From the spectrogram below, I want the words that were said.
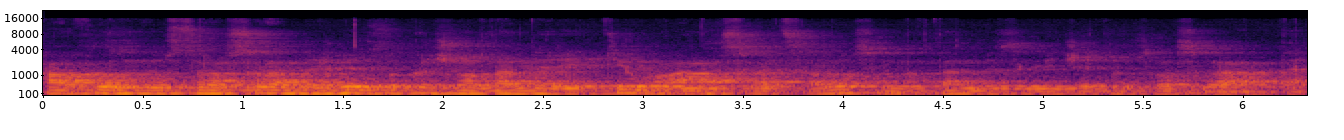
халқымыз сұрап жүрген бүкіл жолдарды реттеу оған асфальт салу сондықтан біздің бюджетіміз осы бағытта.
